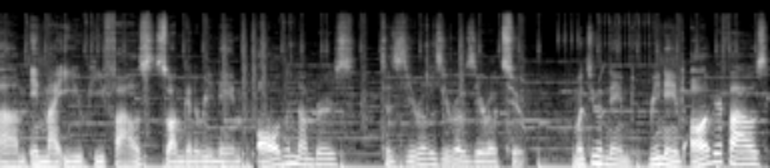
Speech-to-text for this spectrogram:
um, in my EUP files, so I'm going to rename all the numbers to 0002. Once you have named renamed all of your files,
